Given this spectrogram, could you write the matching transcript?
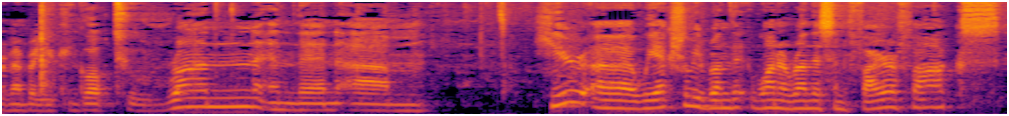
Remember, you can go up to Run, and then um, here uh, we actually run want to run this in Firefox.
